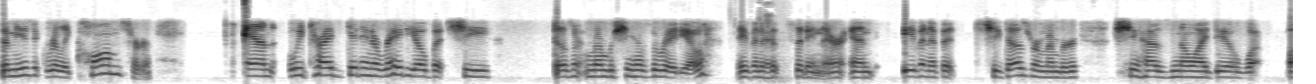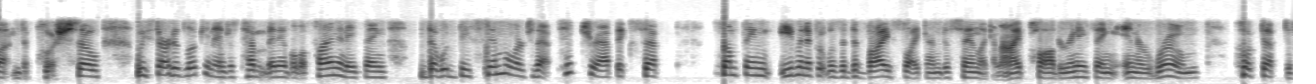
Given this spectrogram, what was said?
the music really calms her. And we tried getting a radio, but she doesn't remember she has the radio, even okay. if it's sitting there. And even if it she does remember, she has no idea what button to push. So we started looking and just haven't been able to find anything that would be similar to that picture trap, except something, even if it was a device, like I'm just saying, like an iPod or anything in her room, hooked up to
